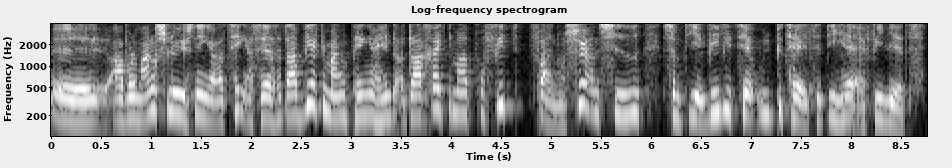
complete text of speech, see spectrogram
øh, abonnementsløsninger og ting og sager, så der er virkelig mange penge at hente, og der er rigtig meget profit fra annoncørens side, som de er villige til at udbetale til de her affiliates.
